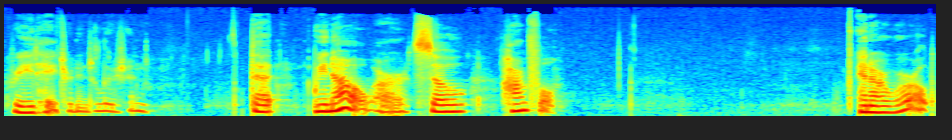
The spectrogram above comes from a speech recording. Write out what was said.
greed, hatred, and delusion that we know are so harmful in our world.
